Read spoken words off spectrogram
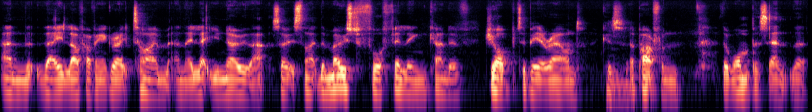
and they love having a great time, and they let you know that. So it's like the most fulfilling kind of job to be around, because mm. apart from the one percent that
